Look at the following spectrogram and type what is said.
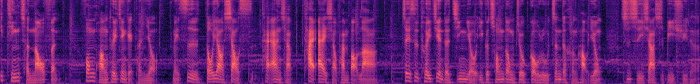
一听成脑粉，疯狂推荐给朋友，每次都要笑死，太爱小太爱小潘宝拉，这次推荐的精油一个冲动就购入，真的很好用。支持一下是必须的，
